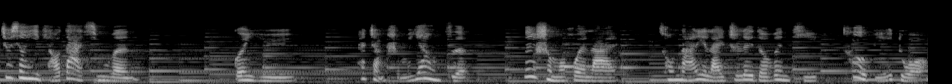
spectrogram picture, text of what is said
就像一条大新闻。关于他长什么样子、为什么会来、从哪里来之类的问题特别多。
